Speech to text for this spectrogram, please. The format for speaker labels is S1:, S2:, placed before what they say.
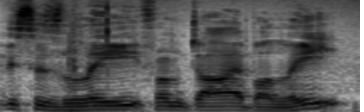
S1: This is
S2: Lee from Diabolique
